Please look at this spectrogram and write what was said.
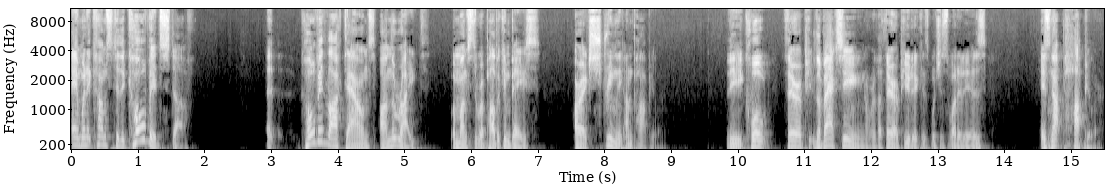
And when it comes to the COVID stuff, uh, COVID lockdowns on the right amongst the Republican base are extremely unpopular. The quote, therapy, the vaccine or the therapeutic is, which is what it is, is not popular.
